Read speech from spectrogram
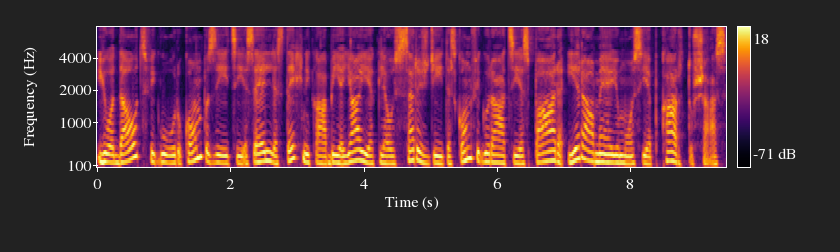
jo daudz figūru kompozīcijas eļļas tehnikā bija jāiekļauj sarežģītas konfigurācijas pāra ierāmējumos jeb kartušās.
